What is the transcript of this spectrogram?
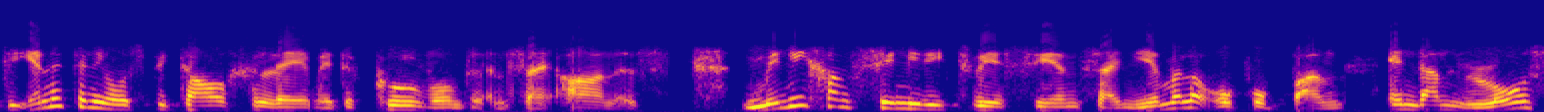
Die een het in die hospitaal gelê met 'n koelwond in sy anus. Minnie gaan sien hierdie twee seuns, hy neem hulle op op band en dan los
